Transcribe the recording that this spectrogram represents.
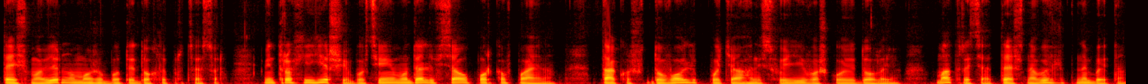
Теж, ймовірно, може бути дохлий процесор. Він трохи гірший, бо в цій моделі вся опорка впаяна. Також доволі потяганий своєю важкою долею. Матриця теж на вигляд не бита.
